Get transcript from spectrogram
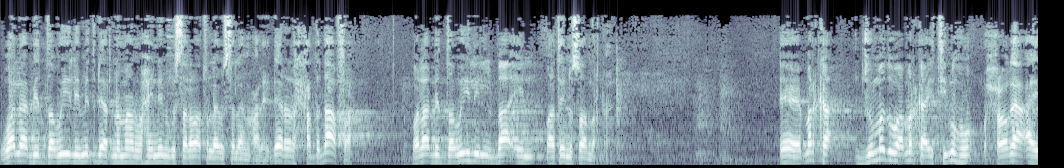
walaa bidawiili mid dheerna maanu ahayn nebigu salawaatu ullahi wasalaamu caleyh dheerar xaddhaafa walaa bidawiili lbaa'in waataynu soo marka jummadu waa marka ay timuhu xoogaa ay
